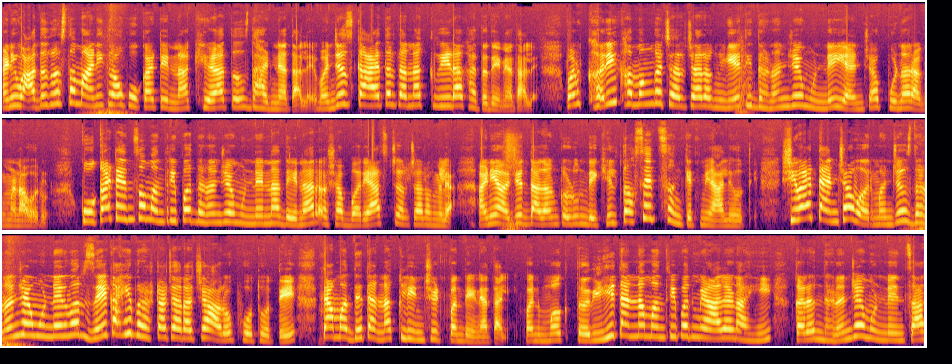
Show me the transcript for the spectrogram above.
आणि वादग्रस्त माणिकराव कोकाटेंना खेळातच धाडण्यात आलंय. म्हणजेच काय तर त्यांना क्रीडा खातं देण्यात आलंय. पण खरी खमंग चर्चा रंगली आहे ती धनंजय मुंडे यांच्या पुनरागमनावरून. कोकाटेंचं मंत्रीपद धनंजय मुंडेंना देणार अशा बऱ्याच चर्चा रंगल्या. आणि अजित यांच्याकडून देखील तसेच संकेत मिळाले होते. शिवाय त्यांच्यावर म्हणजेच धनंजय मुंडेंवर जे काही भ्रष्टाचाराचे आरोप होत होते त्यामध्ये त्यांना क्लीन चिट पण देण्यात आली. पण मग तरीही त्यांना मंत्रीपद मिळालं नाही कारण धनंजय मुंडेंचा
